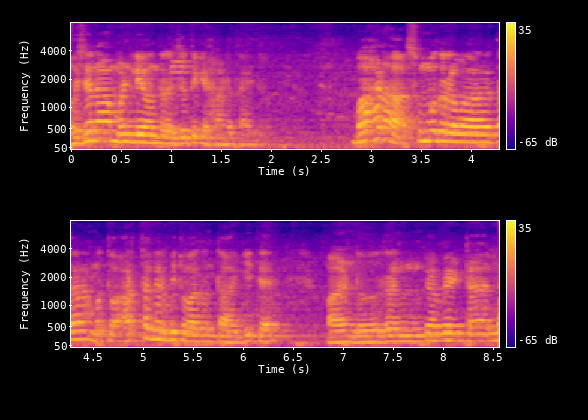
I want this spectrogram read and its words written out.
ಭಜನಾ ಮಂಡಳಿಯೊಂದರ ಜೊತೆಗೆ ಹಾಡ್ತಾ ಇದ್ದರು ಬಹಳ ಸುಮಧುರವಾದ ಮತ್ತು ಅರ್ಥಗರ್ಭಿತವಾದಂತಹ ಗೀತೆ. ಪಾಂಡುರಂಗ ವಿಠಲ,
